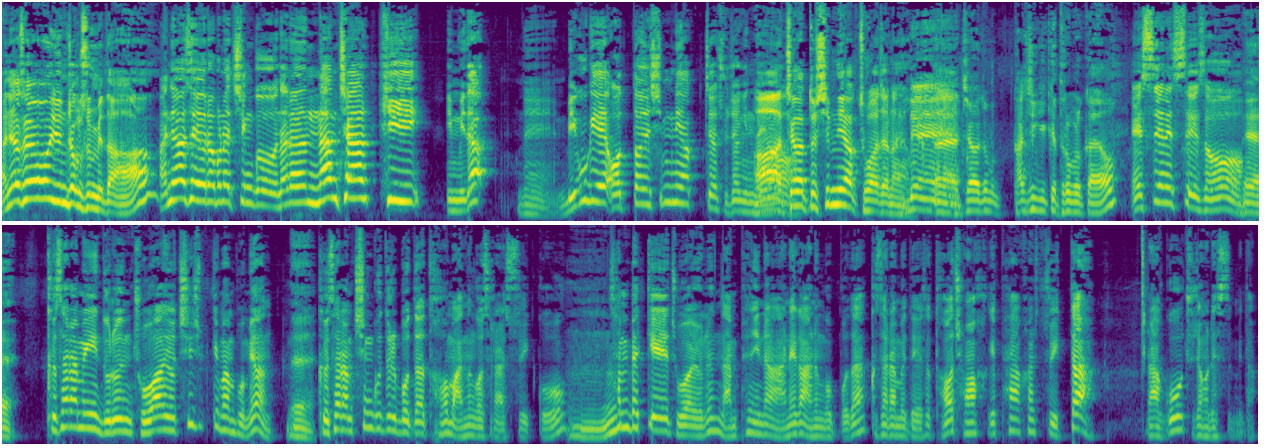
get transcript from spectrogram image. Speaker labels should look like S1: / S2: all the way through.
S1: 안녕하세요 윤정수입니다.
S2: 안녕하세요, 여러분의 친구. 나는 남창희입니다. 네. 미국의 어떤 심리학자 주장인데요.
S1: 아 제가 또 심리학 좋아하잖아요.
S2: 네.
S1: 제가 좀 관심 있게 들어볼까요?
S2: SNS에서
S1: 네.
S2: 그 사람이 누른 좋아요 70개만 보면
S1: 네.
S2: 그 사람 친구들보다 더 많은 것을 알 수 있고
S1: 음.
S2: 300개의 좋아요는 남편이나 아내가 아는 것보다 그 사람에 대해서 더 정확하게 파악할 수 있다. 라고 주장을 했습니다.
